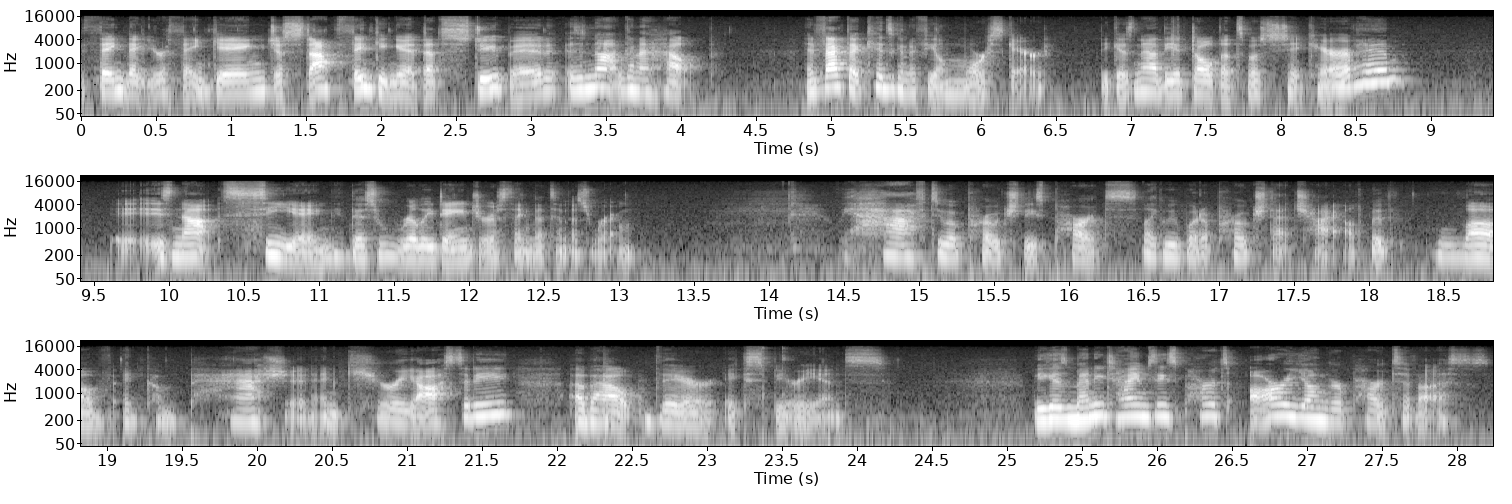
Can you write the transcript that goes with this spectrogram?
thing that you're thinking. Just stop thinking it. That's stupid. Is not going to help. In fact, that kid's going to feel more scared because now the adult that's supposed to take care of him is not seeing this really dangerous thing that's in his room. We have to approach these parts like we would approach that child with love and compassion and curiosity about their experience. Because many times these parts are younger parts of us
